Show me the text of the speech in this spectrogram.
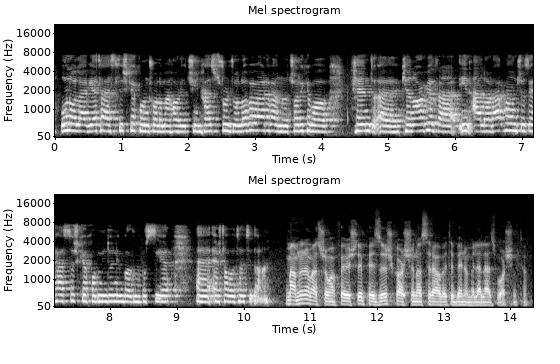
اون اولویت اصلیش که کنترل مهار چین هست رو جلو ببره و ناچاره که با هند کنار بیاد و این علیرغم اون چیزی هستش که خب می‌دونیم با روسیه ارتباطاتی دارن. ممنونم از شما. فرشته پزشک کارشناس روابط بین الملل از واشنگتن.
